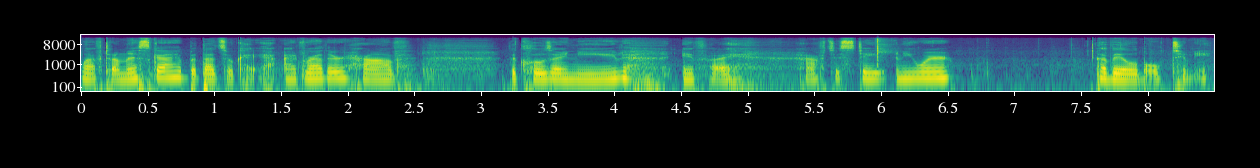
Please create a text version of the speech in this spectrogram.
left on this guy, but that's okay. I'd rather have the clothes I need if I have to stay anywhere available to me.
